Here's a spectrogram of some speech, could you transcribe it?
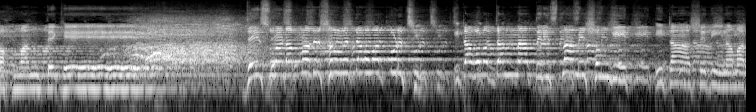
রহমান থেকে। যেই সুরাটা আপনাদের সামনে তেলাওয়াত করেছি, এটা হলো জান্নাতের ইসলামী সংগীত। এটা সেদিন আমার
